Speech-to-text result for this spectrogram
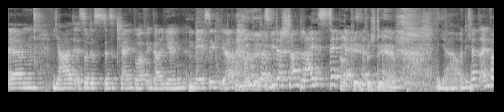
ähm, ja, so das, das kleine Dorf in Gallien mäßig, ja. wollte- das Widerstand leistet. Okay, verstehe. Ja, und ich hatte einfach,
